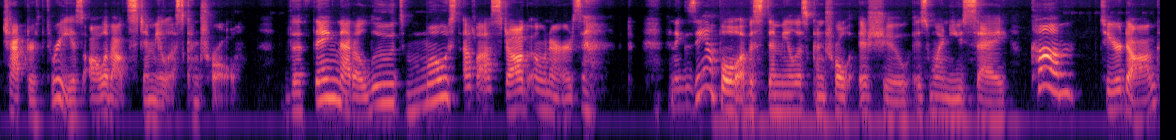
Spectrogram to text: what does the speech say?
Chapter three is all about stimulus control, the thing that eludes most of us dog owners. An example of a stimulus control issue is when you say, come to your dog,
